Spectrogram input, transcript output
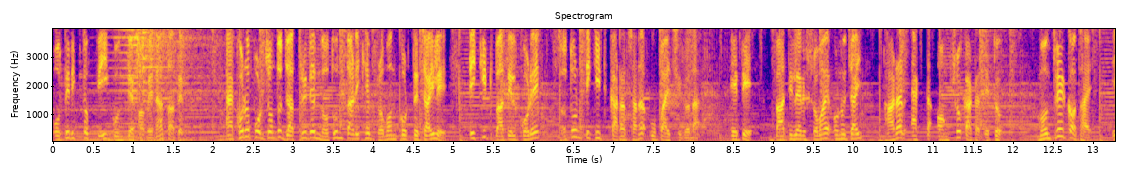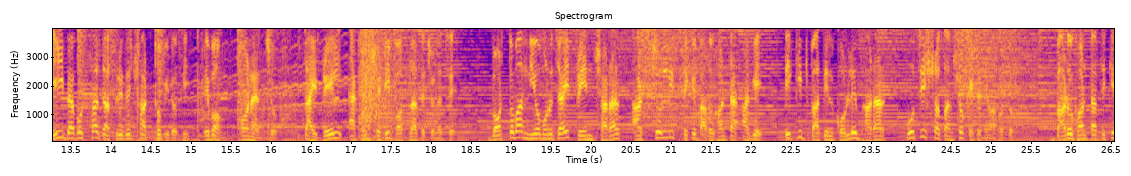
অতিরিক্ত ফি গুনতে হবে না তাদের। এখনও পর্যন্ত যাত্রীদের নতুন তারিখে ভ্রমণ করতে চাইলে টিকিট বাতিল করে নতুন টিকিট কাটা ছাড়া উপায় ছিল না। এতে বাতিলের সময় অনুযায়ী ভাড়ার একটা অংশ কাটা যেত। মন্ত্রীর কথায়, এই ব্যবস্থা যাত্রীদের স্বার্থ বিরোধী এবং অন্যায্য। তাই রেল এখন সেটি বদলাতে চলেছে। বর্তমান নিয়ম অনুযায়ী ট্রেন ছাড়ার আটচল্লিশ থেকে বারো ঘণ্টা আগে টিকিট বাতিল করলে ভাড়ার পঁচিশ শতাংশ কেটে নেওয়া হতো। বারো ঘণ্টা থেকে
